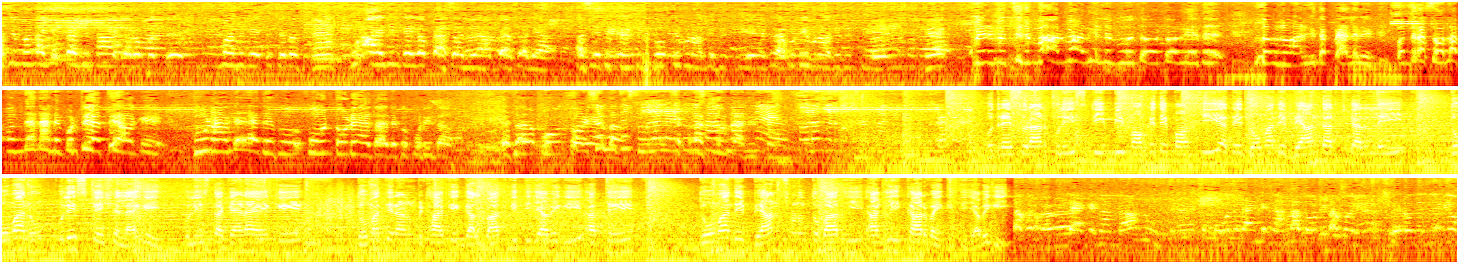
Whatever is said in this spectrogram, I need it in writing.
ਅਸੀਂ ਮਨਾ ਕੀਤਾ ਸੀ ਨਾ ਕਰੋ ਬੱਚੇ। ਮੰਨ ਗਏ ਤੇ ਚਲੋ ਹੈਂ, ਹੁਣ ਆਏ ਦਿਨ ਕਹੇਗਾ ਪੈਸਾ ਲਿਆ ਪੈਸਾ ਲਿਆ ਅਸੀਂ ਇਹਦੀ ਬੈਂਕ ਦੀ ਕਾਪੀ ਬਣਾ ਕੇ ਦਿੱਤੀ ਹੈ ਐਫਡੀ ਬਣਾ ਕੇ ਦਿੱਤੀ ਹੈ ਹੈਂ। ਮੇਰੇ ਬੱਚੇ ਨੇ ਮਾਰ ਮਾਰ ਕੇ ਨਬੂ ਤੋੜ ਤੋੜ ਕੇ ਤੇ ਲੋਕ ਮਾਰ ਕੇ ਤਾਂ ਪਹਿਲੇ ਵੀ 15 16 ਬੰਦੇ ਨੇ ਨੇ ਕੁੱਟੇ ਇੱਥੇ ਆ ਕੇ ਹੁਣ ਆ ਗਏ ਇਹ ਦੇਖੋ ਫੋਨ ਤੋੜਿਆ ਇਹਦਾ ਦੇਖੋ ਕੁੜੀ ਦਾ ਇਹ ਸਾਰਾ ਫੋਨ ਤੋੜਿਆ परसों ਇਹਦਾ। मुझे सोलह लड़कों के साथ मारना है सोलह लड़कों के साथ मारना है ਉਧਰ ਇਸ ਦੌਰਾਨ ਪੁਲਿਸ ਟੀਮ ਵੀ ਮੌਕੇ ਤੇ ਪਹੁੰਚੀ ਅਤੇ ਦੋਵਾਂ ਦੇ ਬਿਆਨ ਦਰਜ ਕਰਨ ਲਈ ਦੋਵਾਂ ਨੂੰ ਪੁਲਿਸ ਸਟੇਸ਼ਨ ਲੈ ਗਈ। ਪੁਲਿਸ ਦਾ ਕਹਿਣਾ ਹੈ ਕਿ ਦੋਵਾਂ ਧਿਰਾਂ ਨੂੰ ਬਿਠਾ ਕੇ ਗੱਲਬਾਤ ਕੀਤੀ ਜਾਵੇਗੀ ਅਤੇ ਦੋਵਾਂ ਦੇ ਬਿਆਨ ਸੁਣਨ ਤੋਂ ਬਾਅਦ ਹੀ ਅਗਲੀ ਕਾਰਵਾਈ ਕੀਤੀ ਜਾਵੇਗੀ। ਲੈ ਕੇ ਜਾਂਦਾ ਉਹਨੂੰ ਉਹ ਲੈ ਕੇ ਜਾਂਦਾ ਦੋਸਤਾਂ ਕੋਲ ਫਿਰ ਉਹਦੀ ਵੀਡੀਓ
